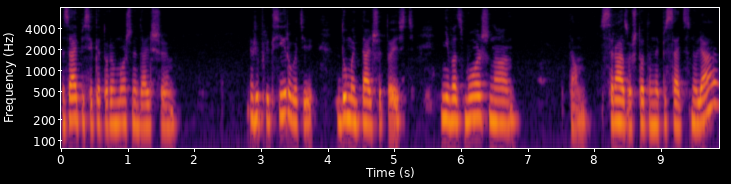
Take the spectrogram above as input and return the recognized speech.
записи, которые можно дальше рефлексировать и думать дальше. То есть невозможно там сразу что-то написать с нуля.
